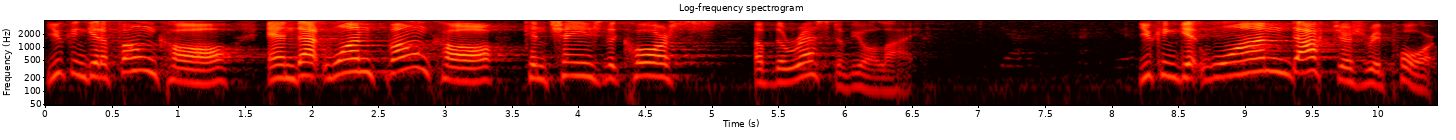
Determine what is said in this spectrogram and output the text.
You can get a phone call, and that one phone call can change the course of the rest of your life. You can get one doctor's report.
